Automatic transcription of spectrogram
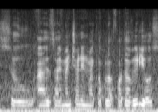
So, as I mentioned in my couple of other videos,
